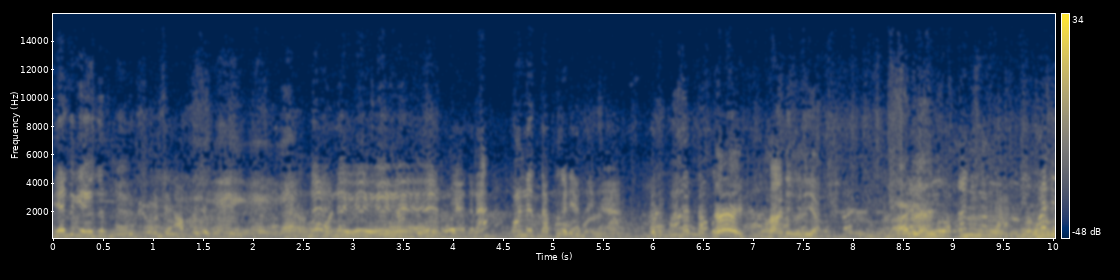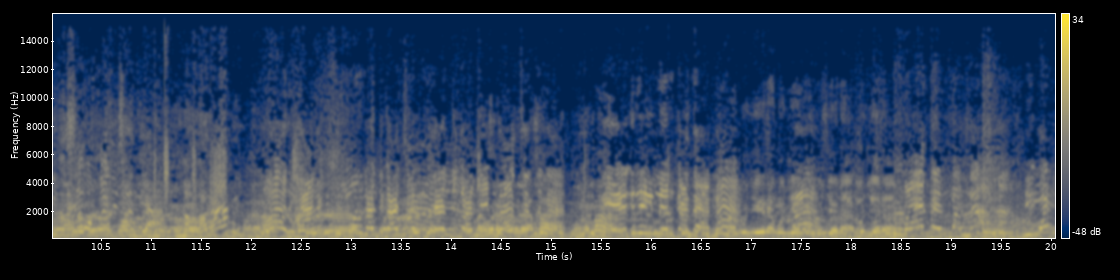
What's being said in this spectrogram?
எதுக்கு எதிர்னு அப்ப கேக்குற பண்ண தப்பு கிடையாதுங்க பண்ண நீ வாய்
